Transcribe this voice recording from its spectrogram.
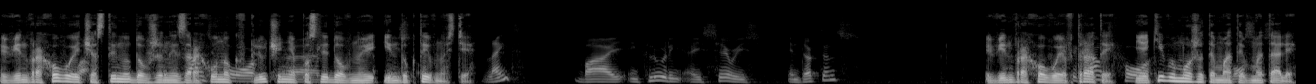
він враховує частину довжини за рахунок включення послідовної індуктивності. Він враховує втрати, які ви можете мати в металі,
